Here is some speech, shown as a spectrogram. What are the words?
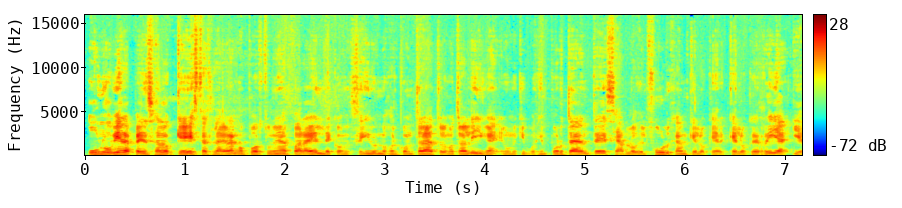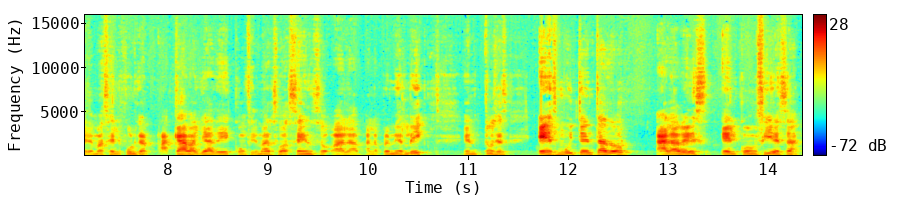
Uno hubiera pensado que esta es la gran oportunidad para él de conseguir un mejor contrato en otra liga, en un equipo importante. Se habló del Fulham, que lo, que, que lo querría, y además el Fulham acaba ya de confirmar su ascenso a la, Premier League. Entonces es muy tentador a la vez, él confiesa,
